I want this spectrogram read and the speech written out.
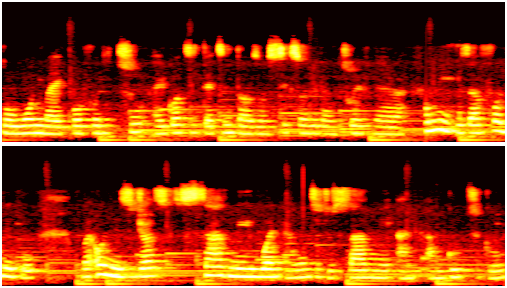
for one mic but for the two i got it 13612 naira. For me it's affordable. My own is just serve me when i want you to serve me and i'm good to go.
